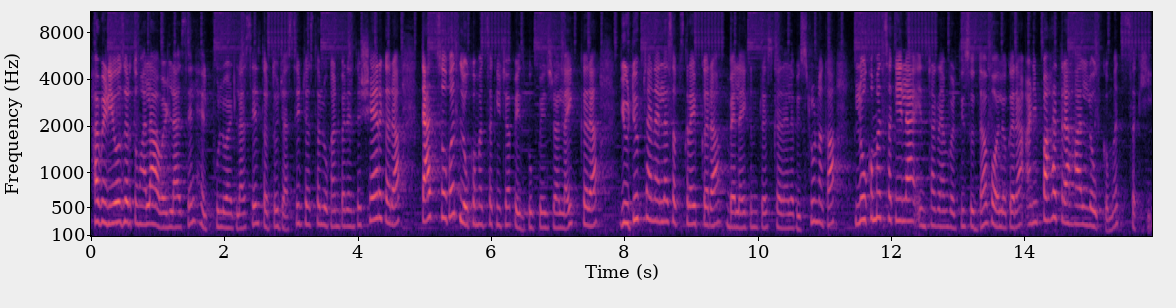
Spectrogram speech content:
हा व्हिडिओ जर तुम्हाला आवडला असेल हेल्पफुल वाटला असेल तर तो जास्तीत जास्त लोकांपर्यंत शेअर करा. त्याचसोबत लोकमत सखीच्या फेसबुक पेजला लाईक करा. यूट्यूब चॅनलला सबस्क्राईब करा. बेलायकन प्रेस करायला विसरू नका. लोकमत सखीला इंस्टाग्रामवरती सुद्धा फॉलो करा आणि पाहत राहा लोकमत सखी.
